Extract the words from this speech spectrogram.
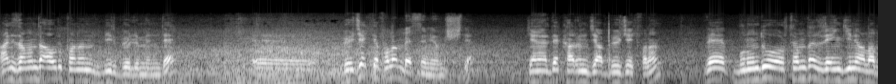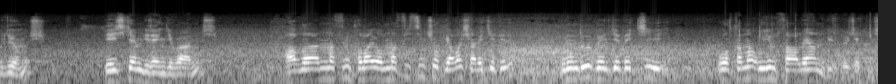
Aynı zamanda Avrupa'nın bir bölümünde e, böcekle falan besleniyormuş işte. Genelde karınca, böcek falan ve bulunduğu ortamda rengini alabiliyormuş. Değişken bir rengi varmış. Avlanmasının kolay olması için çok yavaş hareket edip bulunduğu bölgedeki ortama uyum sağlayan bir böcekmiş.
